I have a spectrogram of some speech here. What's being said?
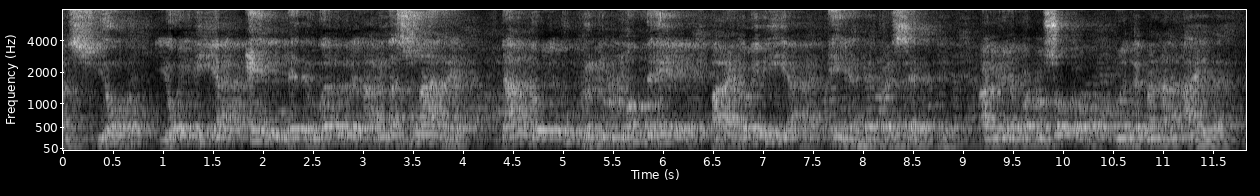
nació y hoy día él le devuelve la vida a su madre dándole un riñón de Él para que hoy día ella esté presente. Aleluya, con nosotros nuestra hermana Aida.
